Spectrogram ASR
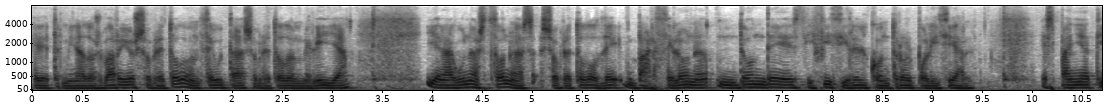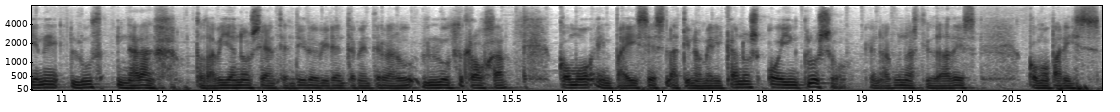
Hay determinados barrios, sobre todo en Ceuta, sobre todo en Melilla y en algunas zonas, sobre todo de Barcelona, donde es difícil el control policial. España tiene luz naranja. Todavía no se ha encendido evidentemente la luz roja como en países latinoamericanos o incluso en algunas ciudades como París.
